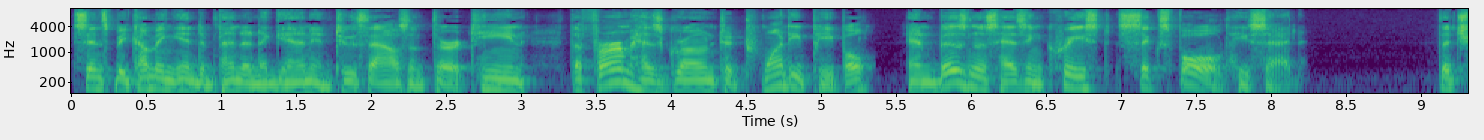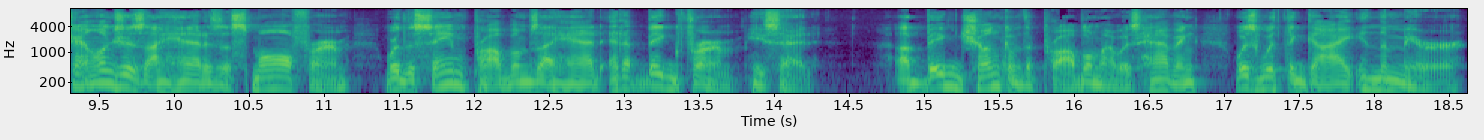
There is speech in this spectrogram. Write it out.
Since becoming independent again in 2013, the firm has grown to 20 people and business has increased sixfold, he said. The challenges I had as a small firm were the same problems I had at a big firm, he said. A big chunk of the problem I was having was with the guy in the mirror.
